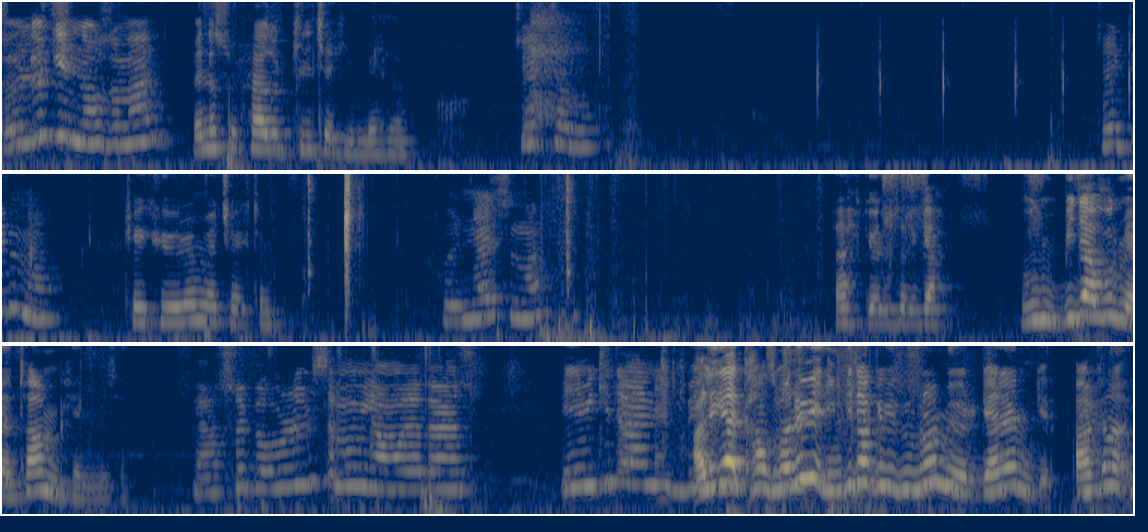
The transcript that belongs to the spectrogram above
Öldür kendini o zaman. Ben de ha dur kill çekeyim bekle. Çek çabuk. Çektin mi? Çekiyorum ve çektim. Neresin lan? Heh gördüm seni gel. Vur- Bir daha vurmayalım tamam mı kendimize? Yanlışlıkla vurabilsem ama yanmaya dayan. Benim iki tane... Benim... Ali gel kazmanı vereyim. İki dakika bir vuramıyor. Gel hem gel. Arkana.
